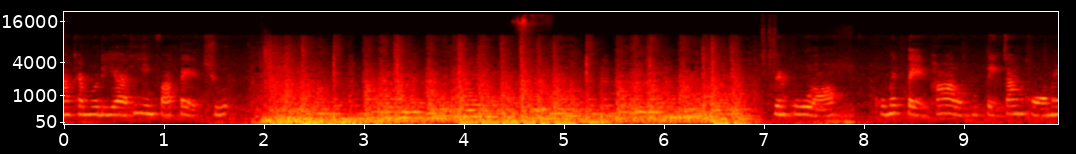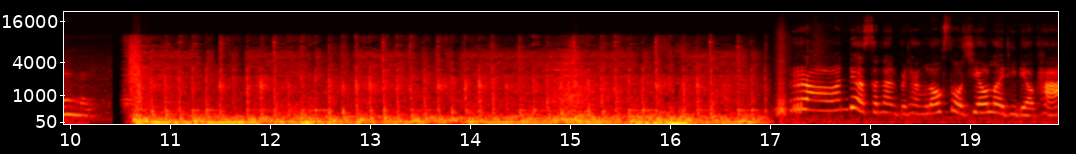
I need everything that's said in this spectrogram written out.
ามแคมโบเดียที่ยิงฟ้าเตะชุด เป็นครูเหรอครูไม่เตะผ้าหรอกครูเตะก้านคอแม่งเลยร้อนเดือดสนั่นไปทางโลกโซเชียลเลยทีเดียวค่ะ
